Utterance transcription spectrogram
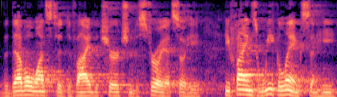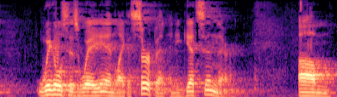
The devil wants to divide the church and destroy it, so he, he finds weak links and he wiggles his way in like a serpent and he gets in there. Um,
